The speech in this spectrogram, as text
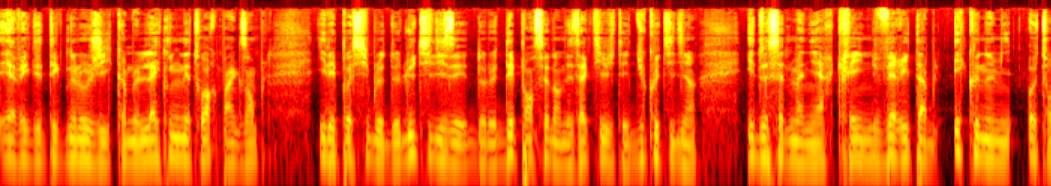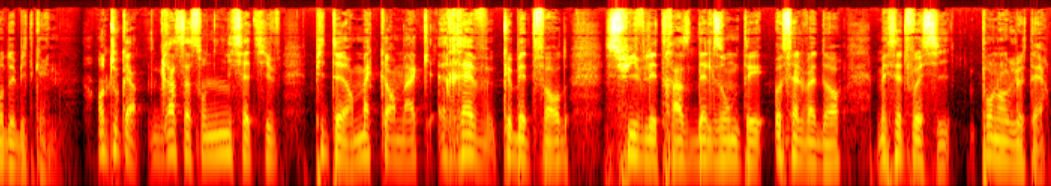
et avec des technologies comme le Lightning Network par exemple, il est possible de l'utiliser, de le dépenser dans des activités du quotidien, et de cette manière créer une véritable économie autour de Bitcoin. En tout cas, grâce à son initiative, Peter McCormack rêve que Bedford suive les traces d'Elzonte au Salvador, mais cette fois-ci pour l'Angleterre.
